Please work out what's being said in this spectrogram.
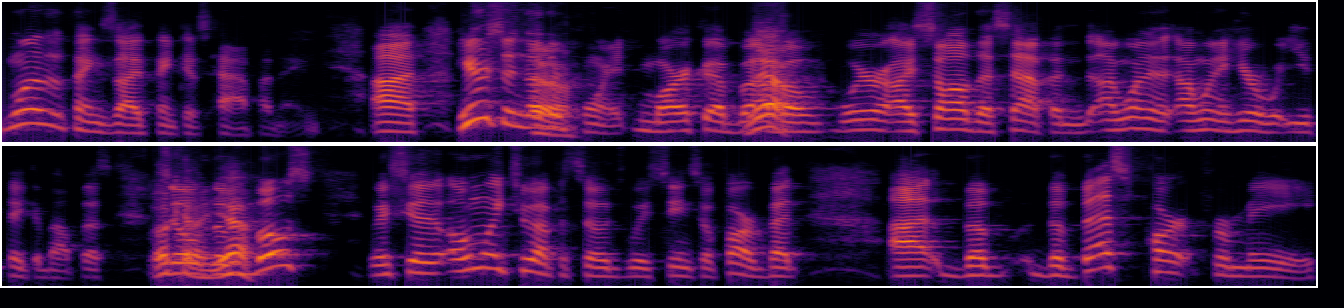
one of the things I think is happening. Uh, here's another Yeah. point, Mark, about Yeah. where I saw this happen. I want to I want to hear what you think about this. so the most we see only two episodes we've seen so far, but uh, the the best part for me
